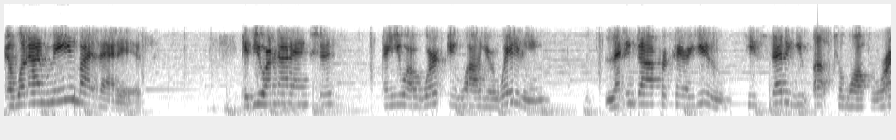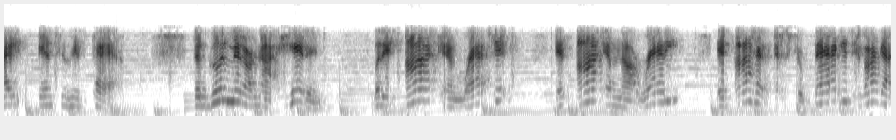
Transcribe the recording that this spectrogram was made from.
And what I mean by that is, if you are not anxious and you are working while you're waiting, letting God prepare you, He's setting you up to walk right into His path. The good men are not hidden, but if I am ratchet, if I am not ready, if I have extra baggage, if I got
